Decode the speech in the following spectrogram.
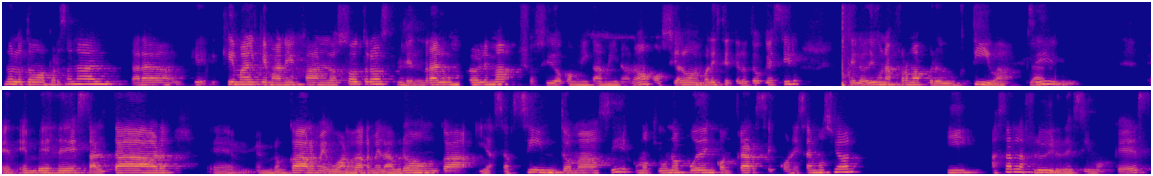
no lo tomo personal, estará, qué, mal que manejan los otros, tendrá algún problema, yo sigo con mi camino, ¿no? O si algo me molesta y te lo tengo que decir, te lo digo de una forma productiva, ¿sí? En, vez de saltar, eh, embroncarme, guardarme la bronca y hacer síntomas, ¿sí? Es como que uno puede encontrarse con esa emoción y hacerla fluir, decimos, que es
